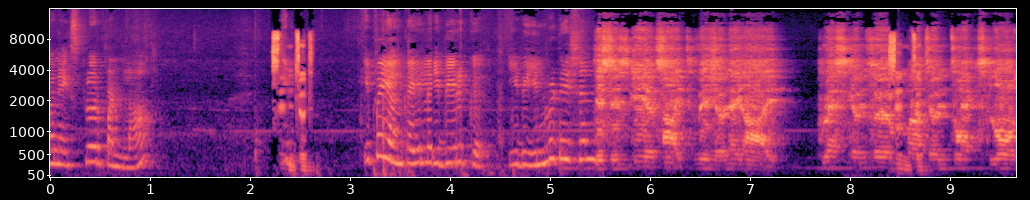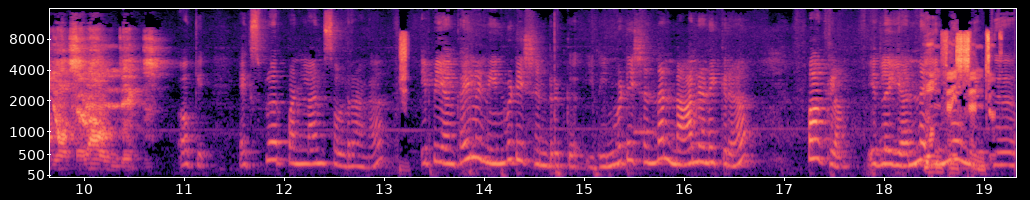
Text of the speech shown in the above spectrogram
ஒன்று எக்ஸ்ப்ளோர் பண்ணலாம். இப்போ என் கையில் இது இருக்கு. இது invitation This is Gear Sight Vision AI. Press confirm button to explore your surroundings. Okay explore பண்ணலான்னு சொல்கிறாங்க இப்போ என் கையில் இந்த இன்விடேஷன் இருக்கு. இது இன்விடேஷன் தான் நான் நினைக்கிறேன். பார்க்கலாம். இதில் என்ன One என்ன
